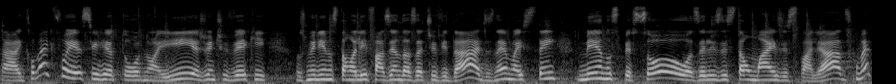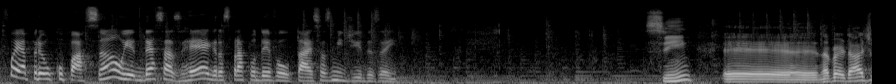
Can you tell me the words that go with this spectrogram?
Tá, e como é que foi esse retorno aí? A gente vê que os meninos estão ali fazendo as atividades, né? Mas tem menos pessoas, eles estão mais espalhados. Como é que foi a preocupação e dessas regras para poder voltar, essas medidas aí? Sim, é, na verdade,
